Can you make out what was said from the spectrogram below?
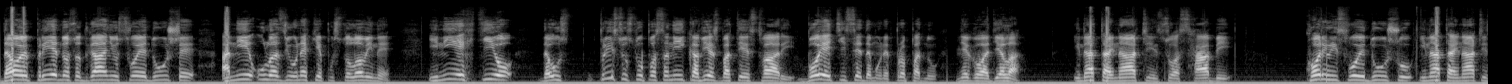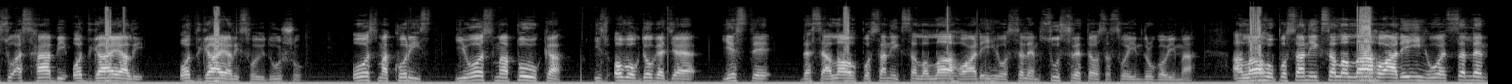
Dao je prijednost odganju svoje duše, a nije ulazio u neke pustolovine i nije htio da u prisustvu poslanika vježba te stvari, bojeći se da mu ne propadnu njegova djela. I na taj način su ashabi korili svoju dušu i na taj način su ashabi odgajali, odgajali svoju dušu. Osma korist i osma pouka iz ovog događaja jeste da se Allahu poslanik sallallahu alaihi wasallam susretao sa svojim drugovima. Allahu poslanik sallallahu alaihi wasallam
